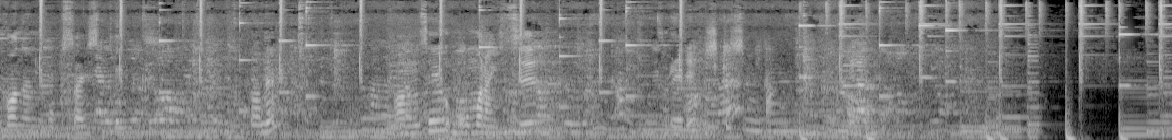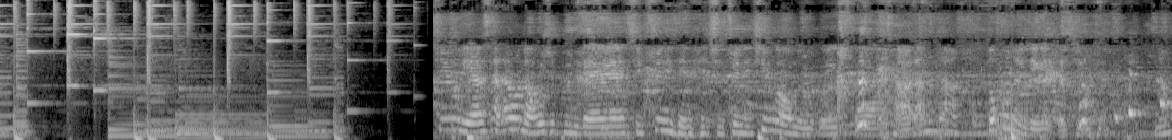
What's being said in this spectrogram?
이거는 목살 스테이크. 이거는 왕새우 오므라이스 두 개를 시켰습니다. 야 사랑은 하고 싶은데 집순이 되네 집순이 친구하고 놀고 있고 잘한다 덕분에 되겠다 지금 응?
